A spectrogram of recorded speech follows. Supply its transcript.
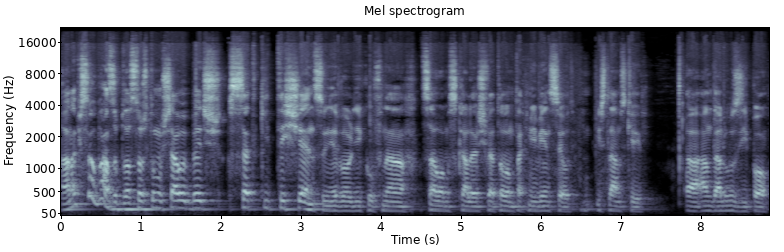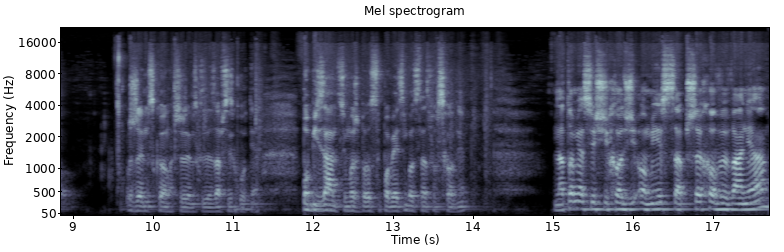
a napisał bardzo prosto, że to musiały być setki tysięcy niewolników na całą skalę światową, tak mniej więcej od islamskiej Andaluzji po rzymską, znaczy rzymską, to zawsze jest kłótnia, po Bizancjum, może po prostu powiedzmy, po Wschodnie. Natomiast jeśli chodzi o miejsca przechowywania,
